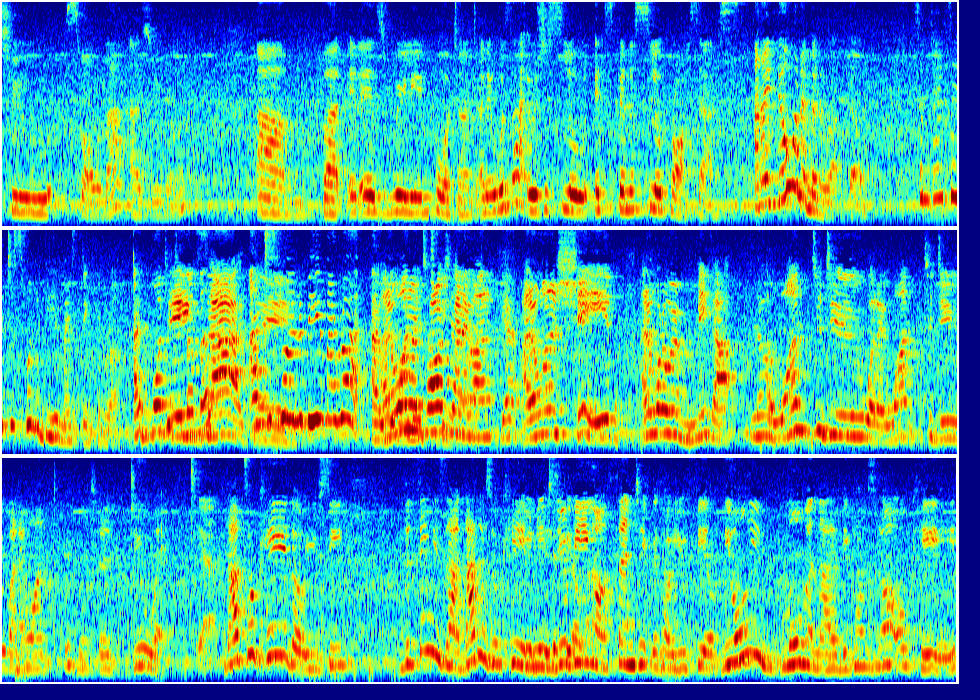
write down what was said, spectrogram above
to swallow that as you know. Um, but it is really important and it was that it was just slow it's been a slow process. And I know when I'm in a rut though. Sometimes I just want to be in my stinking rut. I want to remember. I just Exactly. wanted to be in my rut. I don't want to talk be to anyone. Yeah. I don't want to shave. I don't want to wear makeup. No. I want to do what I want to do when I want Mhm. to do it. Yeah. That's okay though, you see. The thing is that that is okay You need because to you're being that. authentic with how you feel. The only moment that it becomes not okay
